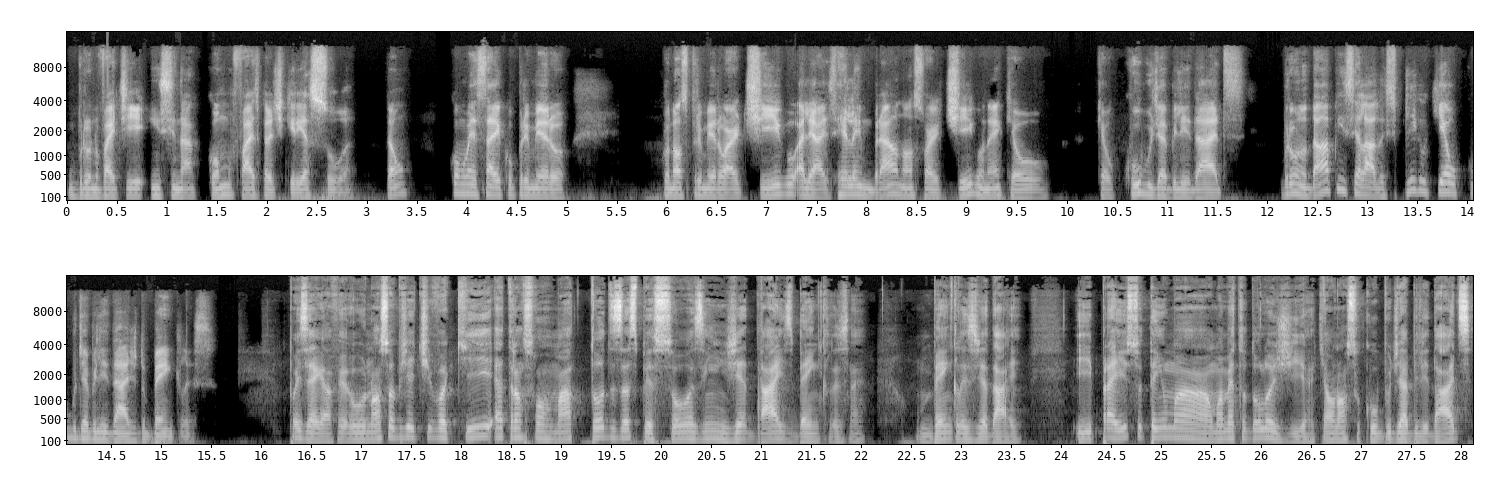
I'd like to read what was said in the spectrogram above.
o Bruno vai te ensinar como faz para adquirir a sua. Então, começar aí com o primeiro, com o nosso primeiro artigo. Aliás, relembrar o nosso artigo, né? Que é o, que é o cubo de habilidades Bruno, dá uma pincelada, explica o que é o cubo de habilidade do Bankless. Pois é, Gaf, o nosso objetivo aqui é transformar todas as pessoas em Jedi's Bankless, né? Um Bankless Jedi. E para isso tem uma, uma metodologia, que é o nosso cubo de habilidades,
